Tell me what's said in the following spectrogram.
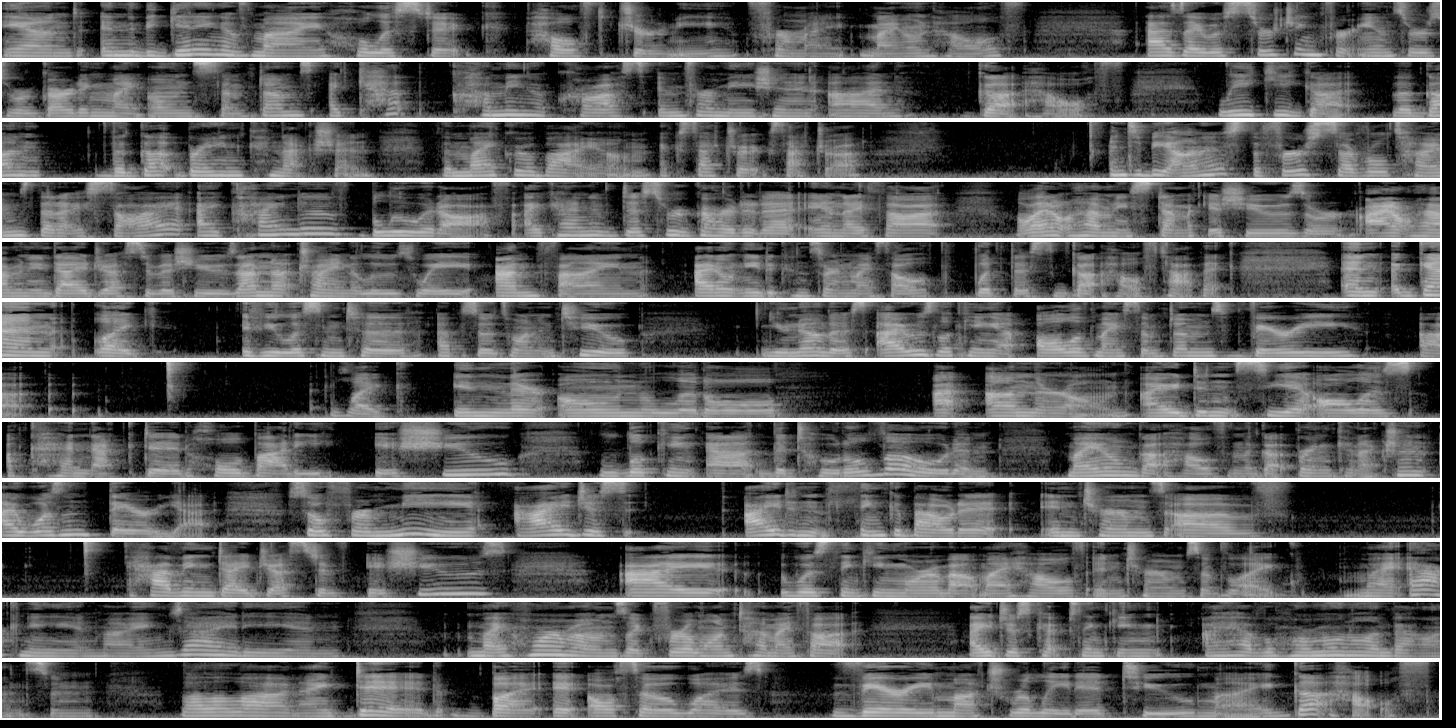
And in the beginning of my holistic health journey for my, my own health, as I was searching for answers regarding my own symptoms, I kept coming across information on gut health, leaky gut, the gun the gut brain connection, the microbiome, etc., etc. And to be honest, the first several times that I saw it, I kind of blew it off. I kind of disregarded it and I thought, well, I don't have any stomach issues or I don't have any digestive issues. I'm not trying to lose weight. I'm fine. I don't need to concern myself with this gut health topic. And again, like if you listen to episodes one and two, you know this. I was looking at all of my symptoms very uh, like in their own little uh, on their own. I didn't see it all as a connected whole body issue looking at the total load and my own gut health and the gut brain connection. I wasn't there yet. So for me, I just I didn't think about it in terms of having digestive issues. I was thinking more about my health in terms of like my acne and my anxiety and my hormones like for a long time i thought i just kept thinking i have a hormonal imbalance and la la la and i did but it also was very much related to my gut health.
